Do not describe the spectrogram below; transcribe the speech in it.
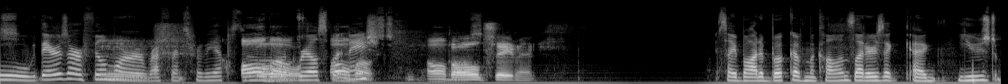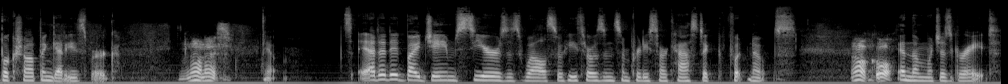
Ooh, there's our Fillmore reference for the episode. Almost. Rail Split Nation. almost. Almost. Bold statement. So I bought a book of McClellan's letters at a used bookshop in Gettysburg. Oh, nice. Yep. It's edited by James Sears as well, so he throws in some pretty sarcastic footnotes Oh, cool. in them, which is great.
